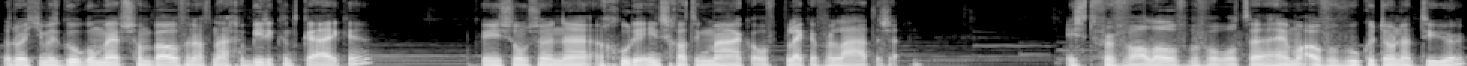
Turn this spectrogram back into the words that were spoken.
Doordat je met Google Maps van bovenaf naar gebieden kunt kijken, kun je soms een, eh, een goede inschatting maken of plekken verlaten zijn. Is het vervallen of bijvoorbeeld uh, helemaal overwoekerd door natuur?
